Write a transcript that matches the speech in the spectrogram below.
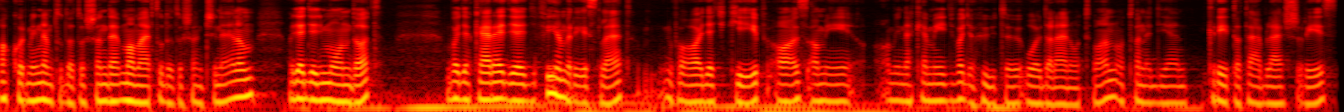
akkor még nem tudatosan, de ma már tudatosan csinálom, hogy egy-egy mondat, vagy akár egy-egy filmrészlet, vagy egy kép az, ami, ami nekem így vagy a hűtő oldalán ott van, ott van egy ilyen krétatáblás rész,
